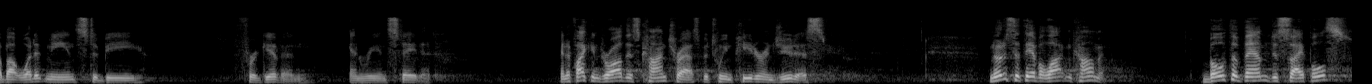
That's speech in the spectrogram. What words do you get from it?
about what it means to be forgiven and reinstated. And if I can draw this contrast between Peter and Judas, notice that they have a lot in common. Both of them disciples,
